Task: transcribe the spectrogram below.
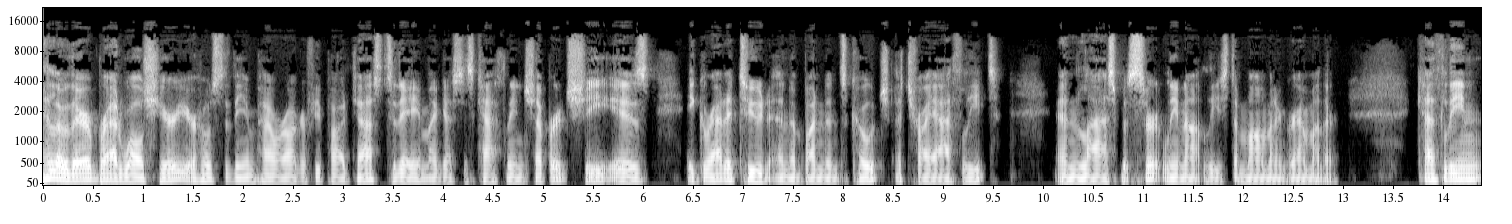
Hello there, Brad Walsh here, your host of the Empowerography podcast. Today, my guest is Kathleen Shepard. She is a gratitude and abundance coach, a triathlete, and last but certainly not least, a mom and a grandmother. Kathleen,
